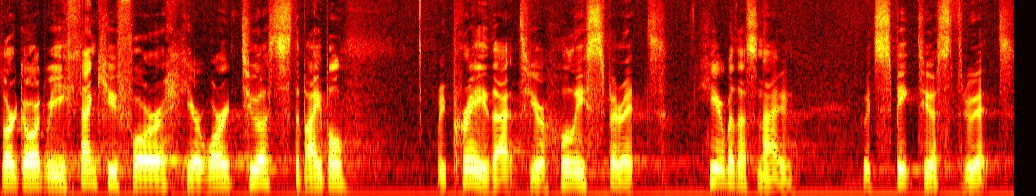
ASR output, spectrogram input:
Lord God, we thank you for your word to us, the Bible. We pray that your Holy Spirit, here with us now, would speak to us through it,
